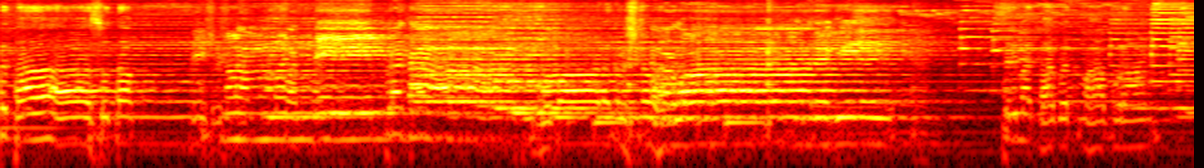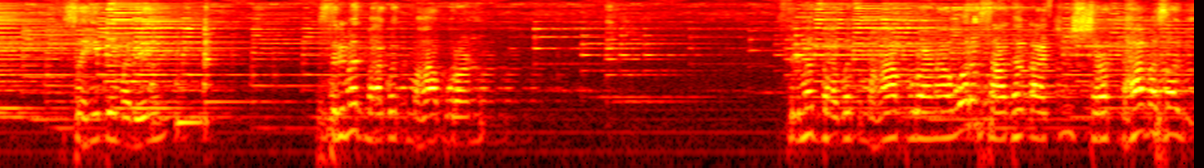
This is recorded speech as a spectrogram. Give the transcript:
प्रथासुतम्। कृष्णं वन्दे प्रदा गोपालकृष्ण भगवान की श्रीमद भागवत महापुराण संहितेमध्ये श्रीमद भागवत महापुराण श्रीमद भागवत महापुराणावर साधकाची श्रद्धा बसावी.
